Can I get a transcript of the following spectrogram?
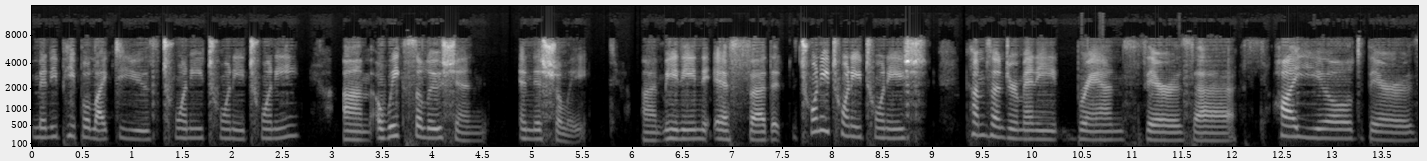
Many people like to use 20 20 20, um, a week solution initially, uh, meaning if uh, the 20 20 20 comes under many brands. There's uh, Hi-Yield. There's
